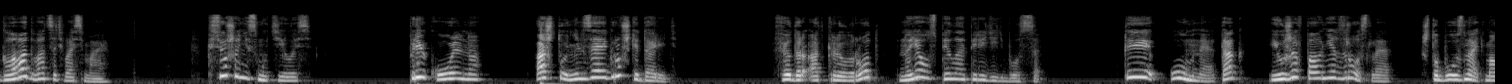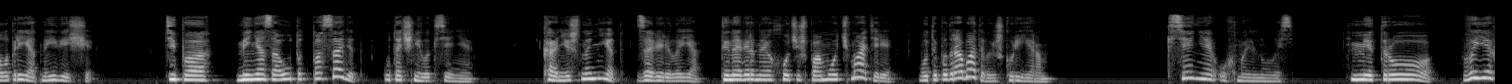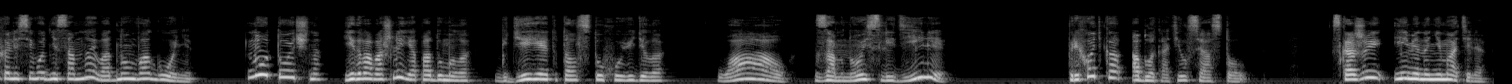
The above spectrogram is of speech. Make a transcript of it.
Глава 28. Ксюша не смутилась. «Прикольно. А что, нельзя игрушки дарить?» Федор открыл рот, но я успела опередить босса. «Ты умная, так? И уже вполне взрослая, чтобы узнать малоприятные вещи. Типа, меня за уток посадят?» — уточнила Ксения. «Конечно нет», — заверила я. «Ты, наверное, хочешь помочь матери, вот и подрабатываешь курьером». Ксения ухмыльнулась. «Метро! Вы ехали сегодня со мной в одном вагоне». «Ну, точно. Едва вошли, я подумала, где я эту толстуху увидела?» «Вау! За мной следили?» Приходько облокотился о стол. «Скажи имя нанимателя».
